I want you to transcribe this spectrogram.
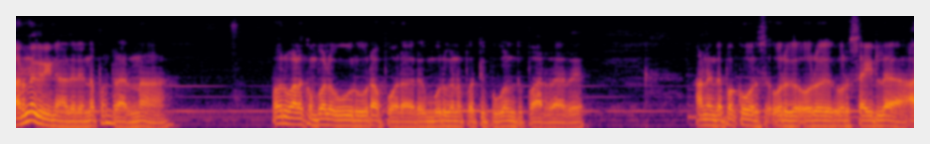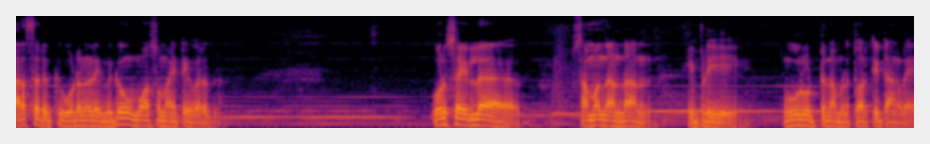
அருணகிரிநாதர் என்ன பண்ணுறாருன்னா அவர் வழக்கம் போல் ஊர் ஊராக போகிறாரு முருகனை பற்றி புகழ்ந்து பாடுறாரு. ஆனால் இந்த பக்கம் ஒரு ஒரு ஒரு ஒரு சைடில் அரசருக்கு உடல்நிலை மிகவும் மோசமாயிட்டே வருது. ஒரு சைடில் சம்பந்தாண்டான் இப்படி ஊர் விட்டு நம்மளை துரத்திட்டாங்களே.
